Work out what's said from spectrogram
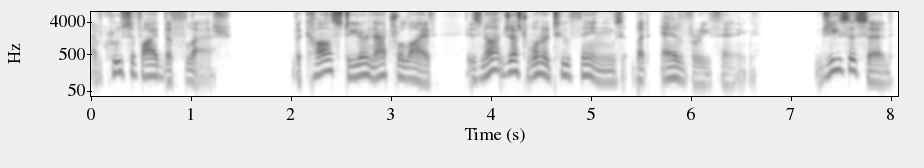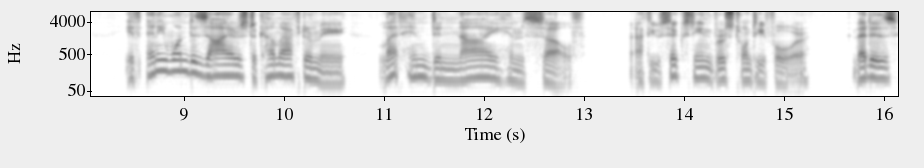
have crucified the flesh. The cost to your natural life is not just one or two things, but everything. Jesus said, If anyone desires to come after me, let him deny himself. Matthew 16, verse 24. That is,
